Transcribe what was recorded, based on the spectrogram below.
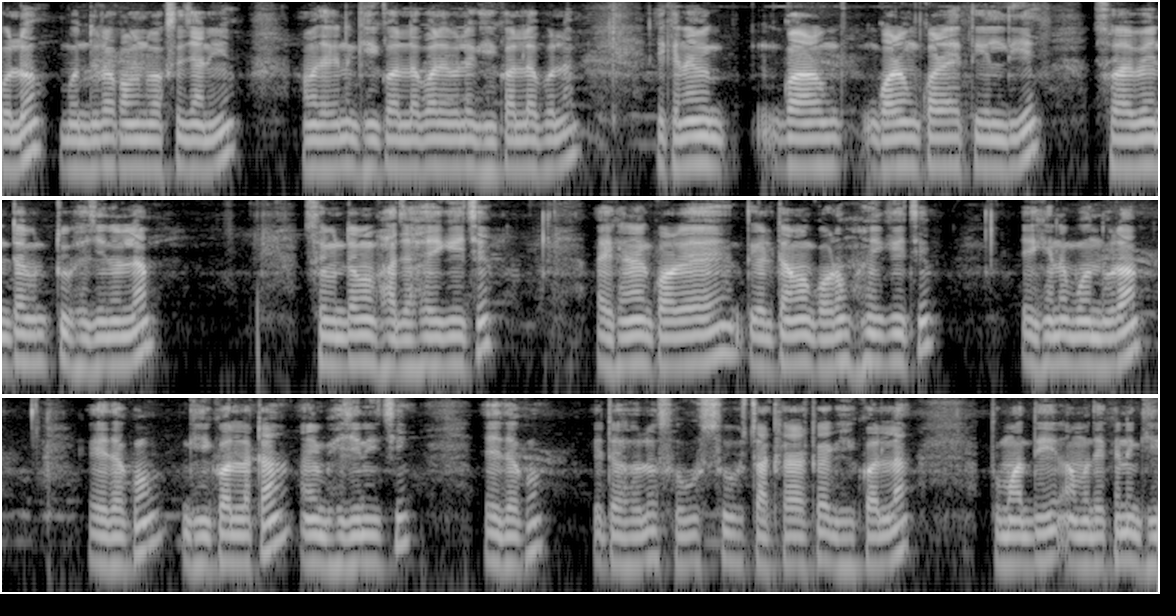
বলো? বন্ধুরা কমেন্ট বক্সে জানিও। আমাদের এখানে ঘি করলা বলে বলে ঘি করলা বললাম। এখানে আমি গরম গরম কড়াই তেল দিয়ে সয়াবিনটা একটু ভেজে নিলাম। সয়াবিনটা আমার ভাজা হয়ে গিয়েছে। আর এখানে কড়াইয়ে তেলটা আমার গরম হয়ে গিয়েছে। এইখানে বন্ধুরা, এই দেখো ঘি করলাটা আমি ভেজে নিচ্ছি। এই দেখো, এটা হলো সবুজ সবুজ, টাটকা টাটকা ঘি করলা তোমাদের, আমাদের এখানে ঘি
